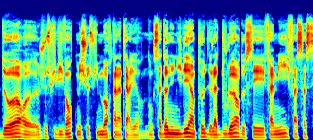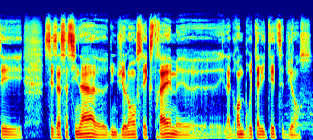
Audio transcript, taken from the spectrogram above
dehors, euh, je suis vivante, mais je suis morte à l'intérieur. Donc ça donne une idée un peu de la douleur de ces familles face à ces, assassinats euh, d'une violence extrême euh, et, la grande brutalité de cette violence.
